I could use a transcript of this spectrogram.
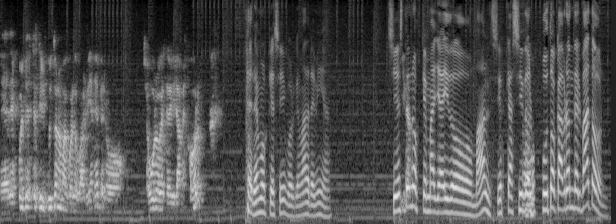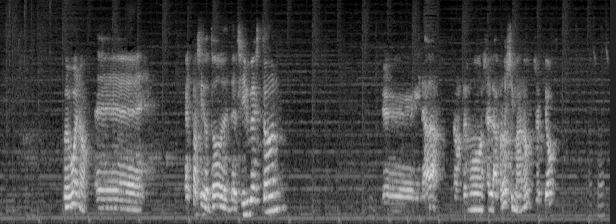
eh, después de este circuito no me acuerdo cuál viene, pero seguro que te irá mejor. Esperemos que sí, porque madre mía. Si este Mira. no es que me haya ido mal, si es que ha sido el puto cabrón del Baton. Pues bueno, eh, esto ha sido todo desde el Silverstone. Eh, y nada, nos vemos en la próxima, ¿no, Sergio? Eso es.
